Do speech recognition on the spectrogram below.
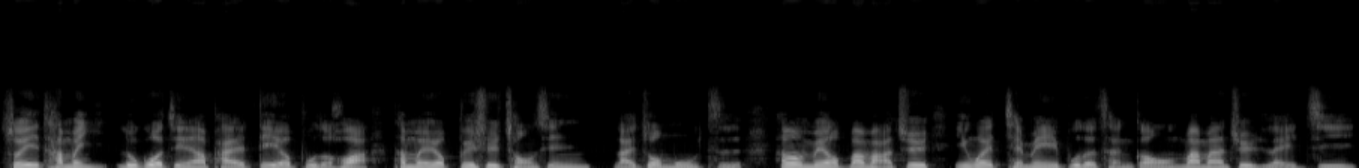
所以他们如果今天要拍第二部的话，他们又必须重新来做募资，他们没有办法去因为前面一部的成功，慢慢去累积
